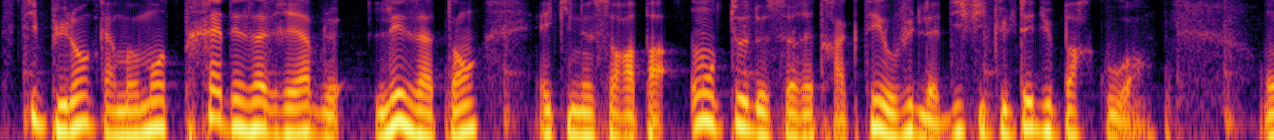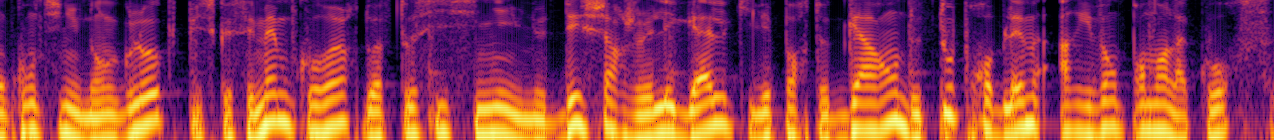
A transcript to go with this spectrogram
stipulant qu'un moment très désagréable les attend et qu'il ne sera pas honteux de se rétracter au vu de la difficulté du parcours. On continue dans le glauque puisque ces mêmes coureurs doivent aussi signer une décharge légale qui les porte garant de tout problème arrivant pendant la course.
